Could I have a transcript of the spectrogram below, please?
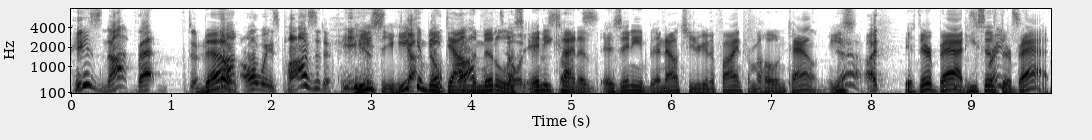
he's not that No. not always positive. He He's he can be no down the middle as any kind sucks. of as any announcer you're going to find from a hometown. He's Yeah, I, if they're bad, he It's says they're bad.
